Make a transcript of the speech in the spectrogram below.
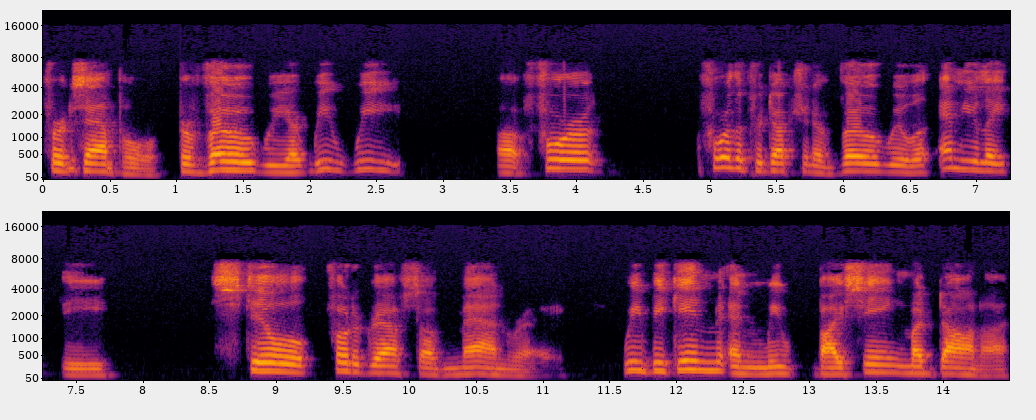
For example, for Vogue, we are we we uh, for for the production of Vogue, we will emulate the still photographs of Man Ray. We begin and we by seeing Madonna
